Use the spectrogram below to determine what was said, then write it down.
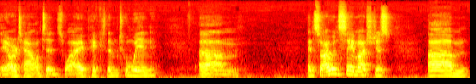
they are talented. That's why I picked them to win. Um, and so I wouldn't say much. Just um,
